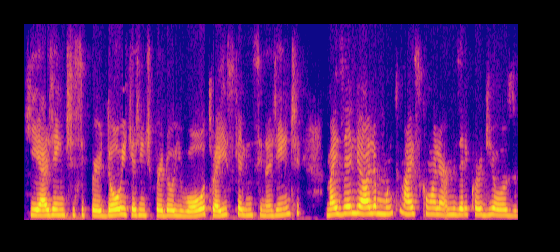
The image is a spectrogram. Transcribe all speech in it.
que a gente se perdoe, que a gente perdoe o outro, é isso que ele ensina a gente. Mas ele olha muito mais com um olhar misericordioso.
